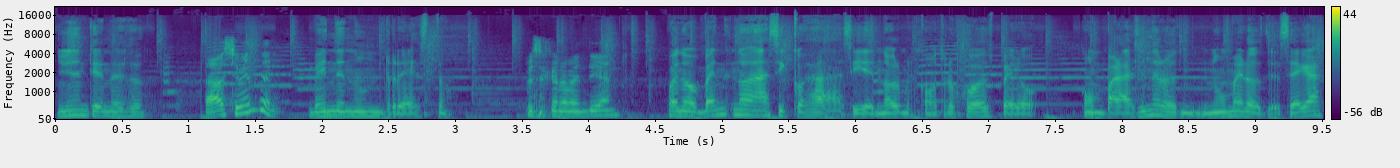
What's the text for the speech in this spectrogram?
Yo no entiendo eso. Ah, sí venden. Venden un resto. Pensé que no vendían. Bueno, ven, no así cosas así enormes como otros juegos, pero comparación de los números de Sega,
